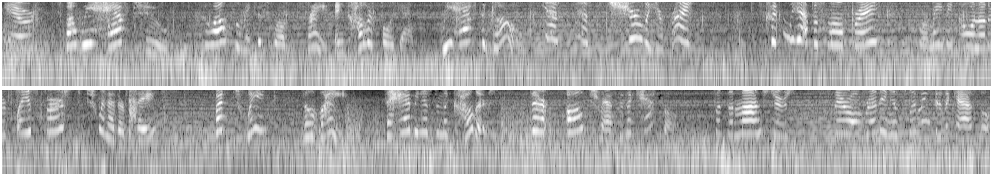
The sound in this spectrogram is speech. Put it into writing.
scared. But we have to. Who else will make this world bright and colorful again? We have to go. Yes, yes, surely you're right. Couldn't we have a small break? Or maybe go another place first? To another place. But Twink, the light, the happiness, and the colors, they're all trapped in the castle. The monsters, they're all running and swimming to the castle.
